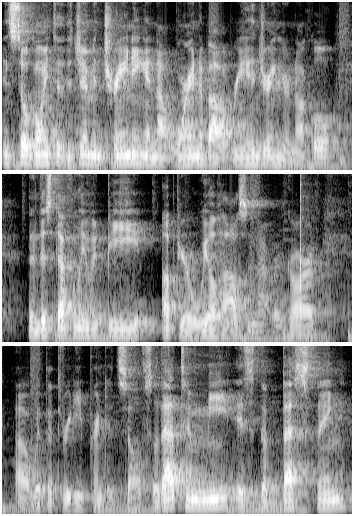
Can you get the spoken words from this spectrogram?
in still going to the gym and training and not worrying about re-injuring your knuckle, then this definitely would be up your wheelhouse in that regard uh, with the 3D print itself. So that to me is the best thing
